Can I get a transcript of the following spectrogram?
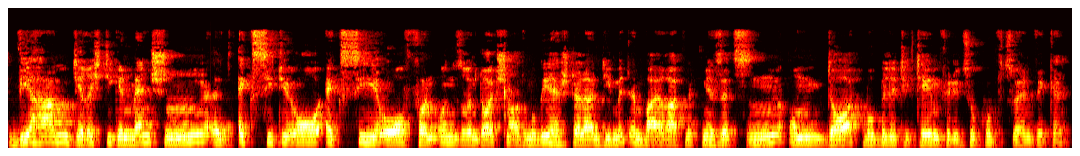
wir haben die richtigen Menschen, äh, Ex-CTO, Ex-CEO von unseren deutschen Automobilherstellern, die mit im Beirat mit mir sitzen, um dort Mobility-Themen für die Zukunft zu entwickeln.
